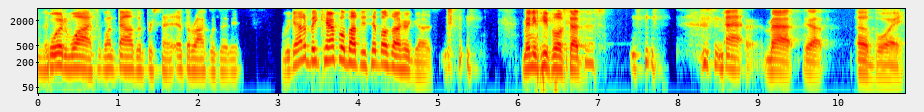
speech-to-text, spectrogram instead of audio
Would watch 1000% if The Rock was in it. We got to be careful about these hippos out here, guys. Many people have said this. Matt, Uh, Matt, yeah. Oh boy.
